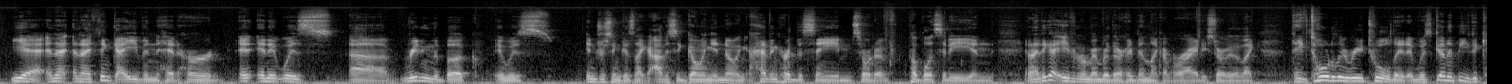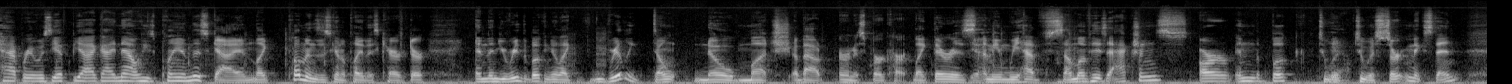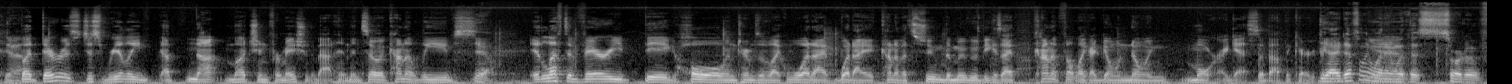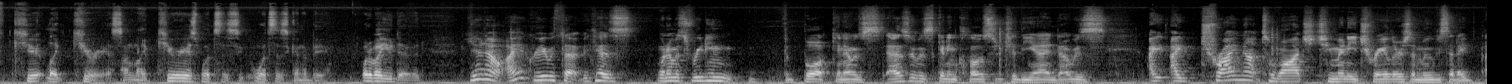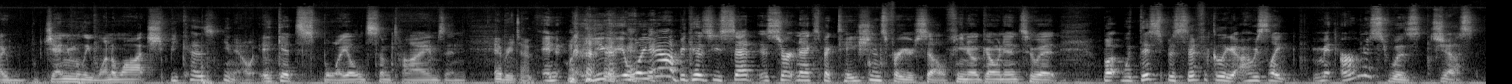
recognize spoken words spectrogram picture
Yeah, and I, and I think I even had heard, and, and it was uh, reading the book. It was interesting because like obviously going in knowing having heard the same sort of publicity and and I think I even remember there had been like a variety story where they're like they've totally retooled it. It was gonna be DiCaprio was the FBI guy. Now he's playing this guy, and like Plemons is gonna play this character. And then you read the book and you're like, we really don't know much about Ernest Burkhart. Like there is, Yeah. I mean, we have some of his actions are in the book to Yeah. a, to a certain extent, Yeah. but there is just really uh not much information about him, and so it kind of leaves. Yeah. It left a very big hole in terms of like what I what I kind of assumed the movie would be because I kind of felt like I'd go in knowing more, I guess, about the character. Yeah, I definitely went in with this sort of cu- like curious. I'm like curious what's this what's this going to be. What about you, David? Yeah, no, I agree with that because when I was reading the book and I was as it was getting closer to the end, I was I, I try not to watch too many trailers of movies that I, I genuinely want to watch because, you know, it gets spoiled sometimes and Every time. and you, well, yeah, because you set certain expectations for yourself, you know, going into it. But with this specifically, I was like, man, Ernest was just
